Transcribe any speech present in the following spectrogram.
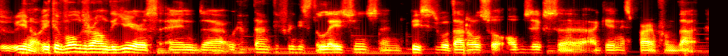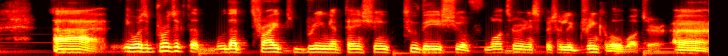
you know, it evolved around the years, and uh, we have done different installations and pieces with that. Also, objects uh, again inspired from that. Uh, it was a project that, that tried to bring attention to the issue of water and especially drinkable water. Uh,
